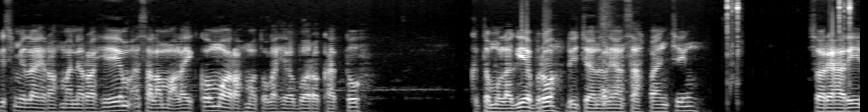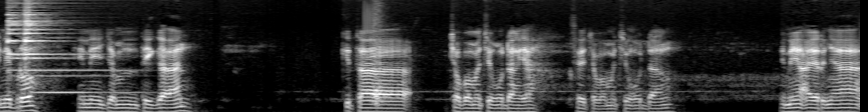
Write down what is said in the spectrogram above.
Bismillahirrahmanirrahim. Assalamualaikum warahmatullahi wabarakatuh. Ketemu lagi ya bro di channel yang sah pancing. Sore hari ini bro Ini jam 3an Kita coba mancing udang ya. Saya coba mancing udang. Ini airnya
